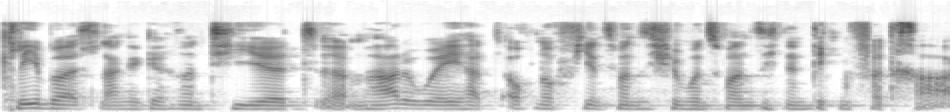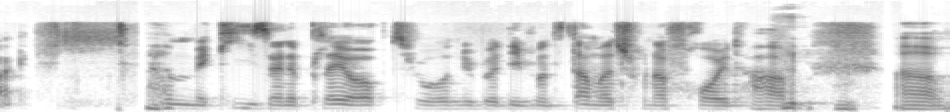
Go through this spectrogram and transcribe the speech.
Kleber ist lange garantiert. Ähm, Hardaway hat auch noch 24, 25 einen dicken Vertrag. Ähm, McKee seine Player-Option, über die wir uns damals schon erfreut haben. ähm,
